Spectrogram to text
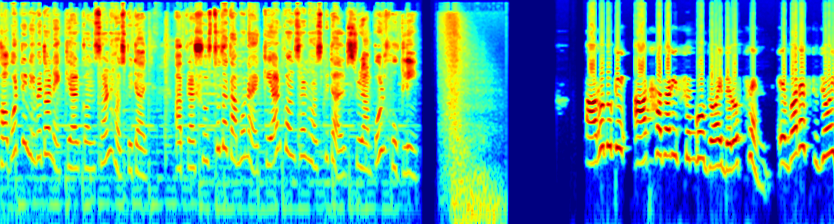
খবরটি নিবেদনে কেয়ার কনসার্ন হসপিটাল আপনার সুস্থতা কামনায় care concern hospital Srirampur, Hooghly. আরও দুটি আট হাজারি শৃঙ্গ জয় বেরোচ্ছেন। এভারেস্ট জয়ী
